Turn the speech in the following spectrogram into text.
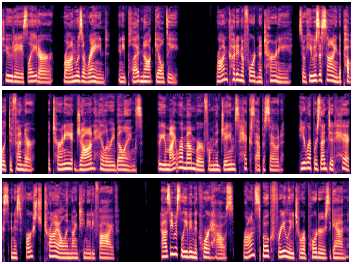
Two days later, Ron was arraigned and he pled not guilty. Ron couldn't afford an attorney, so he was assigned a public defender, attorney John Hillary Billings, who you might remember from the James Hicks episode. He represented Hicks in his first trial in 1985. As he was leaving the courthouse, Ron spoke freely to reporters again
